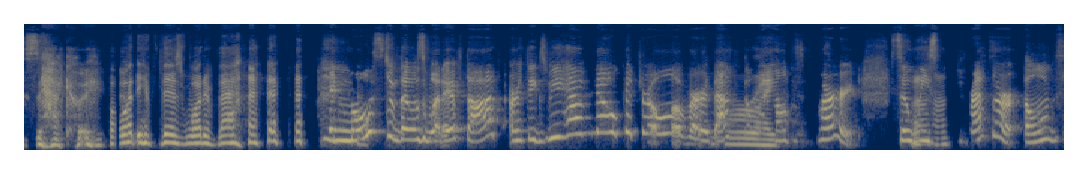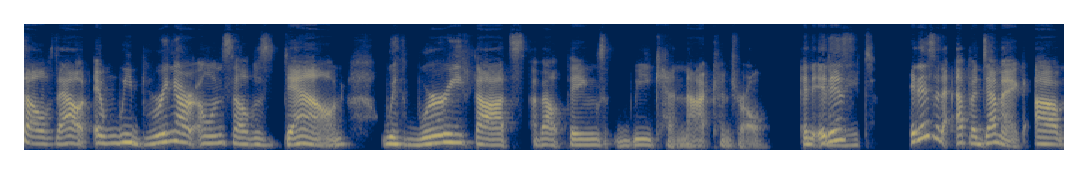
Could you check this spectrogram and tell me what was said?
Exactly. But what if this? What if that? and most of those what if thoughts are things we have no control over. That's Right. the wildest part. So we Uh-huh. stress our own selves out and we bring our own selves down with worry thoughts about things we cannot control. And it is Right. it is an epidemic. Um,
